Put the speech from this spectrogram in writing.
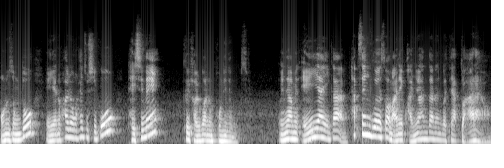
어느 정도 AI를 활용을 해주시고 대신에 그 결과는 본인의 몫으로. 왜냐하면 AI가 학생부에서 많이 관여한다는 걸 대학도 알아요.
